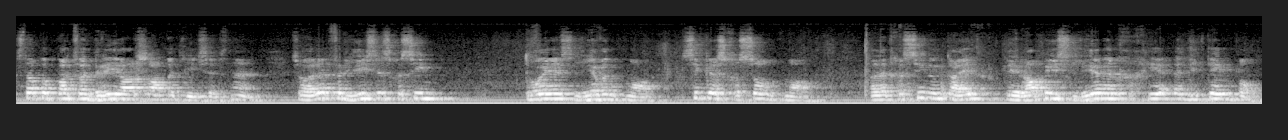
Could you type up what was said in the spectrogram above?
stap 'n pad van 3 jaar saam met Jesus, né? So hulle het vir Jesus gesien dooies lewend maak, siekes gesond maak. Hulle het gesien hoe hy die rabbies leering gegee in die tempel.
